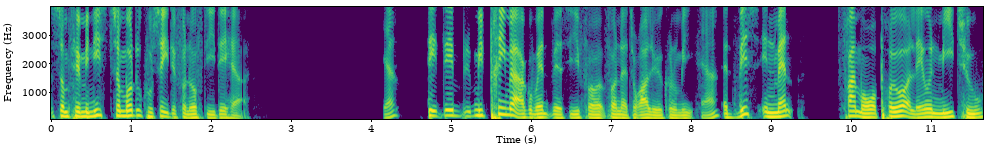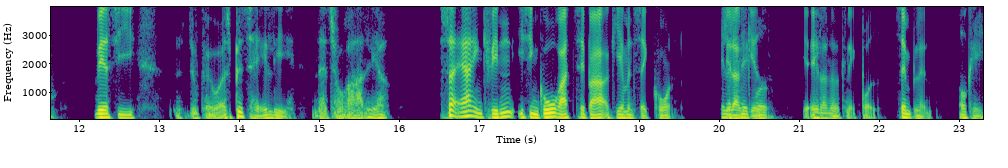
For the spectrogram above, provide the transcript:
som feminist, så må du kunne se det fornuftige i det her. Ja. Det, det er mit primære argument, vil jeg sige, for, for natural økonomi. Ja. At hvis en mand fremover prøver at lave en MeToo ved at sige, du kan jo også betale i naturalier, så er en kvinde i sin gode ret til bare at give ham en sæk korn. Eller, eller en ged. Eller noget knækbrød. Simpelthen. Okay.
